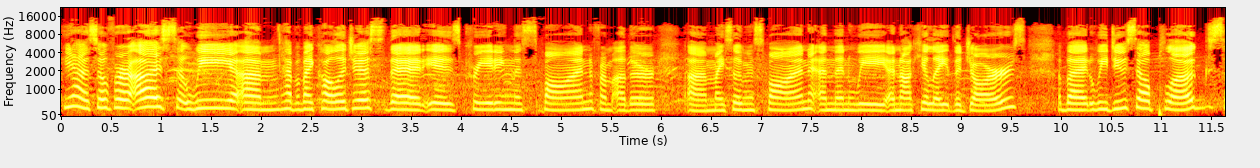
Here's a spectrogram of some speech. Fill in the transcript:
Yeah, so for us, we um, have a mycologist that is creating the spawn from other um, mycelium spawn, and then we inoculate the jars. But we do sell plugs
